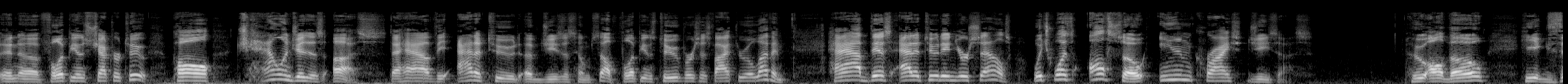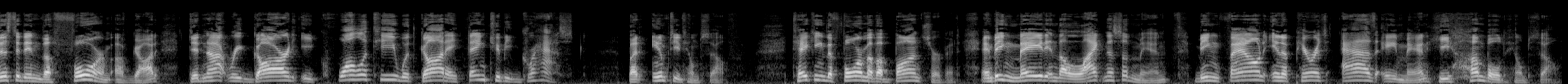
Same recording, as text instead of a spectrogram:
in uh, Philippians chapter 2, Paul challenges us to have the attitude of Jesus himself. Philippians 2, verses 5 through 11. Have this attitude in yourselves, which was also in Christ Jesus, who, although he existed in the form of God, did not regard equality with God a thing to be grasped, but emptied himself taking the form of a bondservant, and being made in the likeness of men, being found in appearance as a man, he humbled himself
